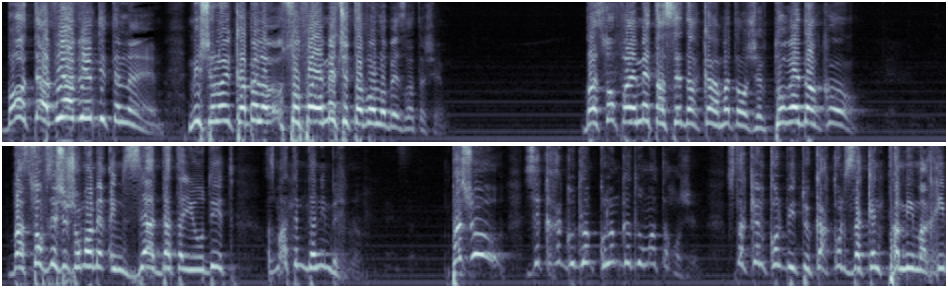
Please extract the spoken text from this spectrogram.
בוא תביא אביהם תיתן להם. מי שלא יקבל סוף האמת שתבוא לו בעזרת השם. בסוף האמת תעשה דרכה, מה אתה חושב? תורה דרכו. בסוף זה ששומע אם זה הדת היהודית, אז מה אתם דנים בכלל? פשוט, זה ככה גדלו, כולם גדלו, מה אתה חושב? תסתכל כל ביטוי, קח כל זקן תמים, אחי,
